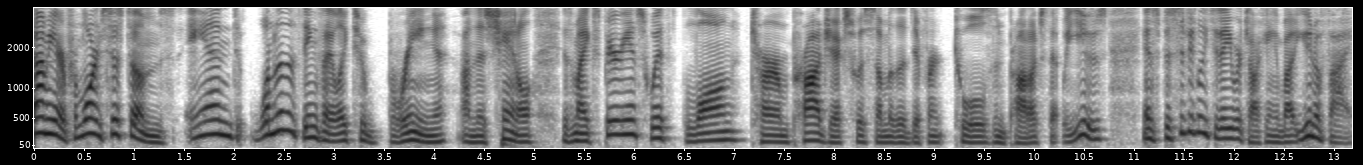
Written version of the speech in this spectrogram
Tom here from Lawrence Systems, and one of the things I like to bring on this channel is my experience with long-term projects with some of the different tools and products that we use, and specifically today we're talking about UniFi.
